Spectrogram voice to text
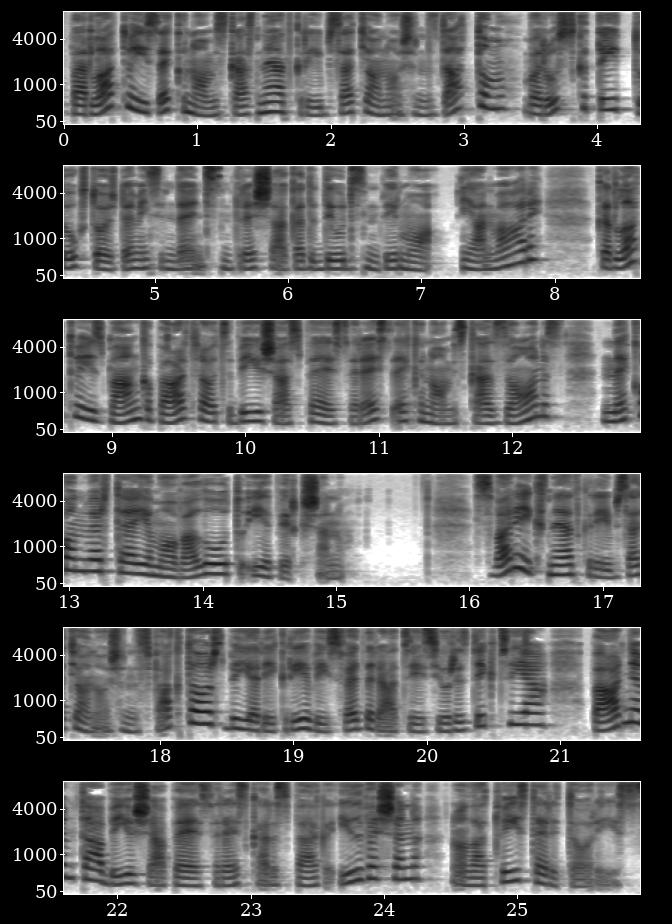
Par Latvijas ekonomiskās neatkarības atjaunošanas datumu var uzskatīt 1993. gada 21. janvāri, kad Latvijas banka pārtrauca bijušās PSRS ekonomiskās zonas nekonvertējamo valūtu iepirkšanu. Svarīgs neatkarības atjaunošanas faktors bija arī Krievijas federācijas jurisdikcijā pārņemtā bijušā PSRS karaspēka izvešana no Latvijas teritorijas.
